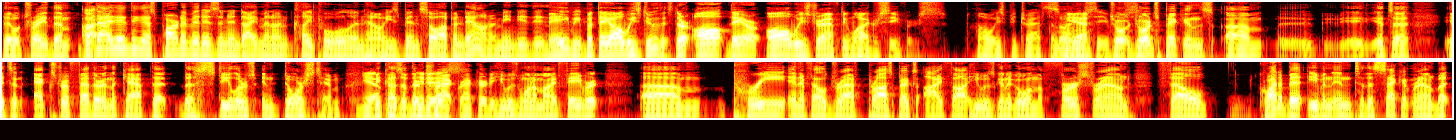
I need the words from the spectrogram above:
They will trade them. But I, I, I- think that's part of it is an indictment on Claypool and how he's been so up and down. I mean, it, it Maybe, but they always do this. They're all they are always drafting wide receivers. Always be drafting So, wide yeah, receivers. George, George Pickens, um, it's a it's an extra feather in the cap that the Steelers endorsed him Yep, because of their track is. record. He was one of my favorite um, pre NFL draft prospects. I thought he was going to go in the first round, fell quite a bit even into the second round, but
